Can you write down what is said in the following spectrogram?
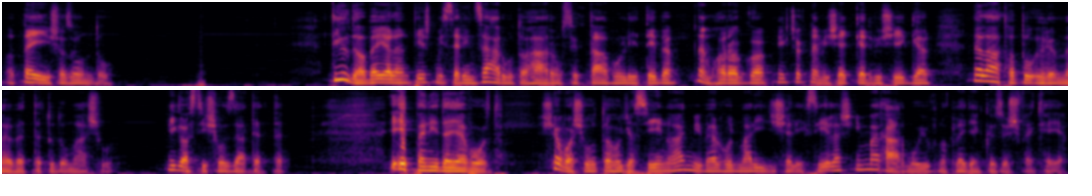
a tej és az ondó. Tilda a bejelentést, miszerint zárult a háromszög távollétébe, nem haraggal, még csak nem is egy kedvűséggel, de látható örömmel vette tudomásul. Míg azt is hozzátette. Éppen ideje volt. Javasolta, hogy a szénágy, mivel hogy már így is elég széles, immár hármójuknak legyen közös fekhelye.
